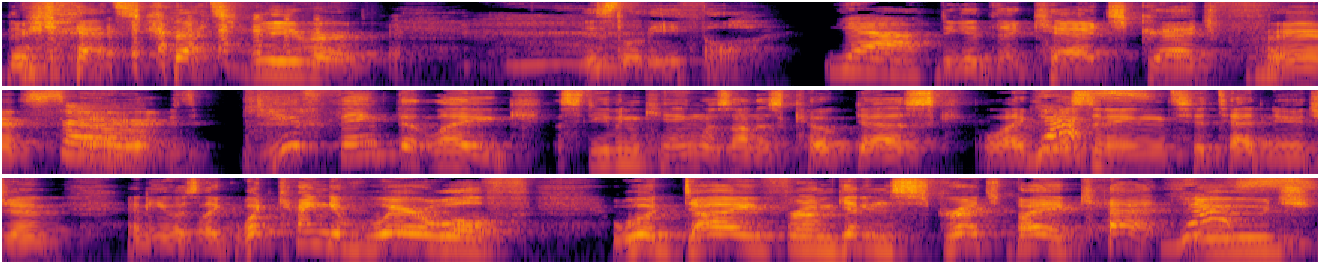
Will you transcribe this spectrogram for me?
their cat scratch fever is lethal. Yeah. To get the cat scratch fever. So- Do you think that, like, Stephen King was on his Coke desk, like, Yes. listening to Ted Nugent, and he was like, what kind of werewolf would die from getting scratched by a cat, Yes.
